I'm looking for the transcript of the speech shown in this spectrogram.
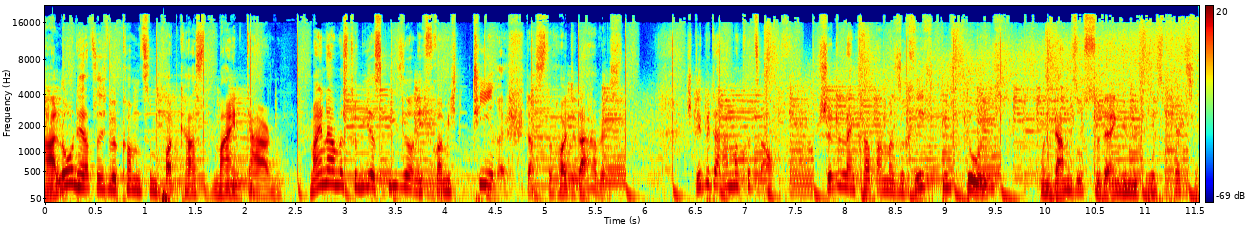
Hallo und herzlich willkommen zum Podcast Mein Garten. Mein Name ist Tobias Giese und ich freue mich tierisch, dass du heute da bist. Steh bitte einmal kurz auf, schüttel deinen Körper einmal so richtig durch und dann suchst du dir ein gemütliches Plätzchen.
